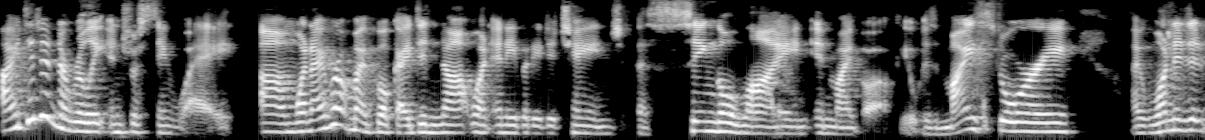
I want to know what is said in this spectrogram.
I did it in a really interesting way. Um, when I wrote my book, I did not want anybody to change a single line in my book. It was my story. I wanted to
